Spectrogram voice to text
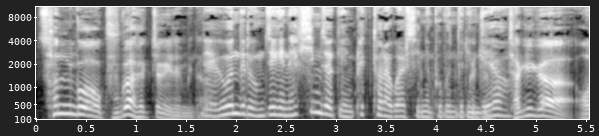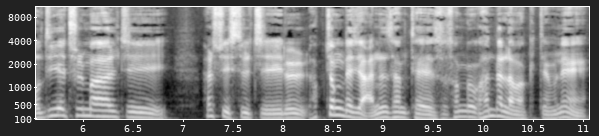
선거 구가 획정이 됩니다. 네, 의원들이 움직이는 핵심적인 팩터라고 할 수 있는 부분들인데요. 그렇죠. 자기가 어디에 출마할지 할 수 있을지를 확정되지 않은 상태에서 선거가 한 달 남았기 때문에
